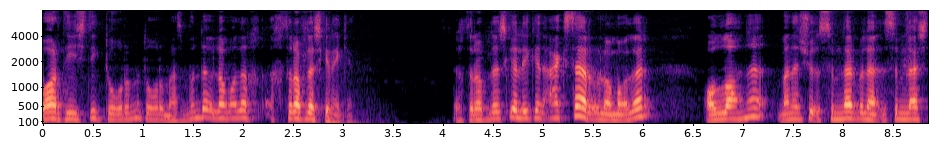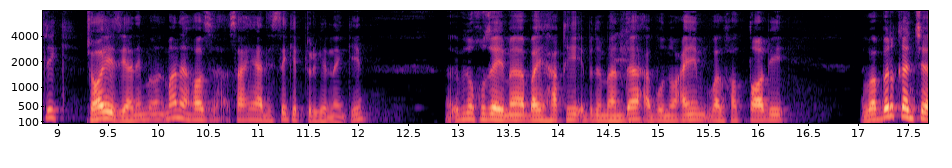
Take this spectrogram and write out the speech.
bor deyishlik to'g'rimi to'g'ri emas. Bunda ulamolar ixtiroflashgan ekan. Ixtiroflashgan lekin aksar ulamolar ollohni mana shu ismlar bilan ismlashlik joiz. Ya'ni mana hozir sahih hadisda kelib turgandan keyin ibn huzayma bayhaqiy ibn manda abu nuaym val hattobiy va bir qancha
